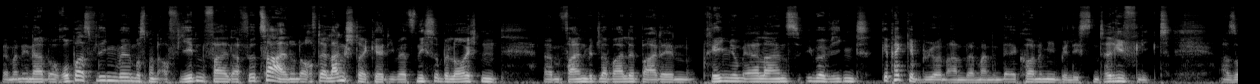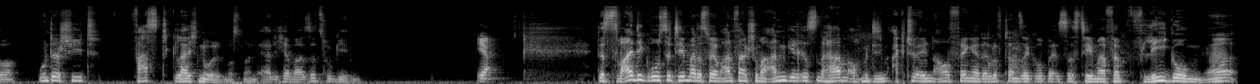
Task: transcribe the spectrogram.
wenn man innerhalb Europas fliegen will, muss man auf jeden Fall dafür zahlen. Und auch auf der Langstrecke, die wir jetzt nicht so beleuchten, ähm, fallen mittlerweile bei den Premium Airlines überwiegend Gepäckgebühren an, wenn man in der Economy billigsten Tarif fliegt. Also Unterschied fast gleich null, muss man ehrlicherweise zugeben. Ja, das zweite große Thema, das wir am Anfang schon mal angerissen haben, auch mit dem aktuellen Aufhänger der Lufthansa-Gruppe, ist das Thema Verpflegung. Ja?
